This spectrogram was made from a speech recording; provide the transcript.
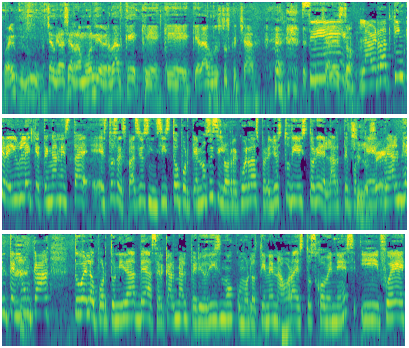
Bueno, pues, muchas gracias Ramón y de verdad que, que, que, que da gusto escuchar, Sí, escuchar esto. la verdad que increíble que tengan esta, estos espacios, insisto, porque no sé si lo recuerdas, pero yo estudié historia del arte porque realmente nunca tuve la oportunidad de acercarme al periodismo como lo tienen ahora estos jóvenes y fue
